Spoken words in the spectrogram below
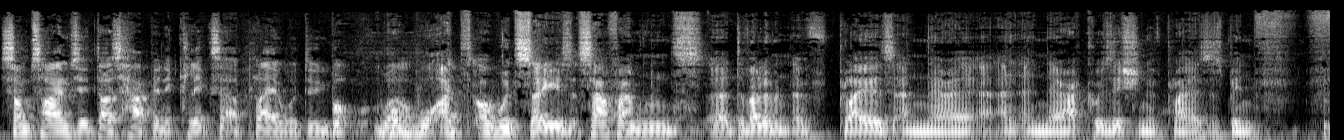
sometimes it does happen. It clicks that a player will do But, well. but what I, I would say is that Southampton's uh, development of players and their and, and their acquisition of players has been f- f-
